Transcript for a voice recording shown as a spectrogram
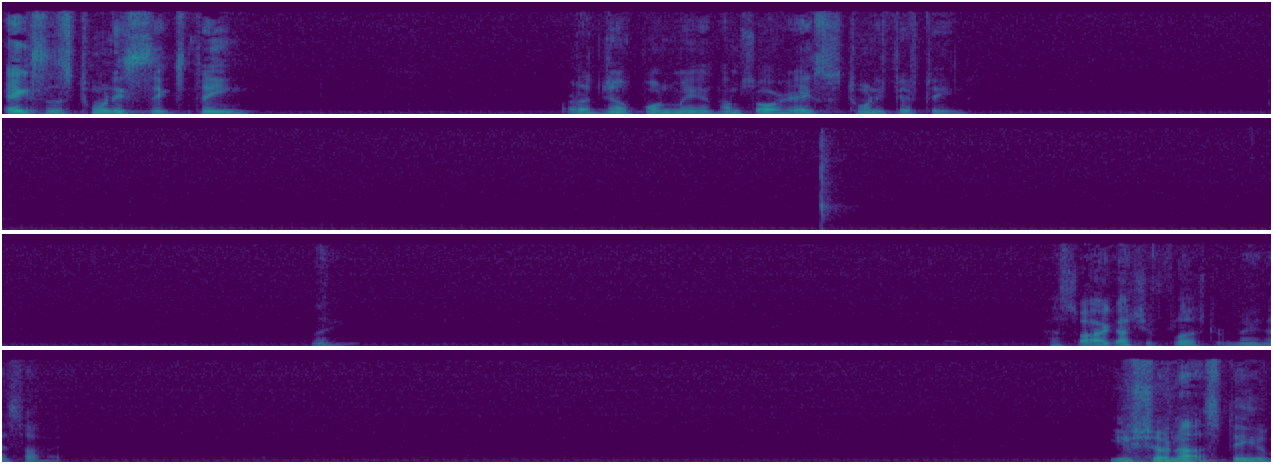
Exodus 2016. Or did I jump one man? I'm sorry. Exodus 2015. All. I got you flustered, man. That's all right. You shall not steal.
